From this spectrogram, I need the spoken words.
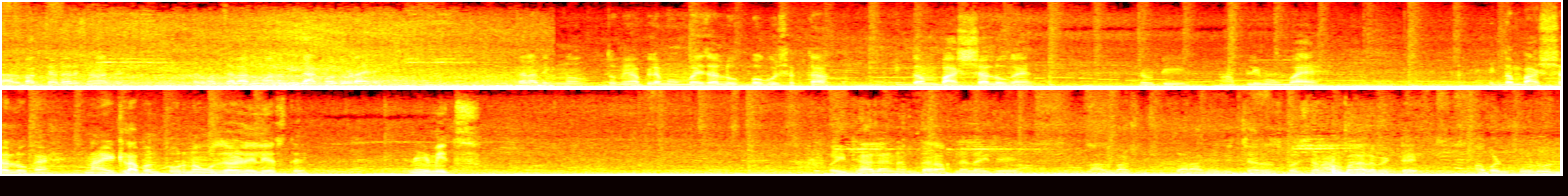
लालबागच्या दर्शनासाठी. तर मग चला तुम्हाला मी दाखवतो डायरेक्ट चला तिकडनं. तुम्ही आपल्या मुंबईचा लुक बघू शकता. एकदम बादशाह लुक आहे. शेवटी आपली मुंबई आहे. एकदम बादशाह लोक आहे. नाईटला पण पूर्ण उजळलेली असते. नेहमीच. तर इथे आल्यानंतर आपल्याला इथे लालबागच्या राजाची चरणस्पर्श रांग बघायला भेटते. आपण पुढून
